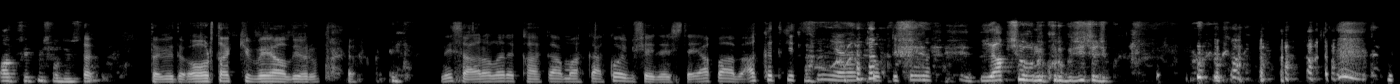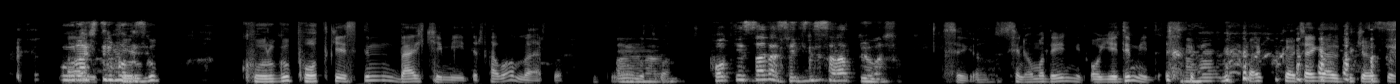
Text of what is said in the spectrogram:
atfetmiş oluyorsun. Tabii de ortak kümeye alıyorum. Neyse aralara kahkaha mahkaha koy bir şeyler işte. Yap abi. Akıt gitsin ya. Çok düşünme. Yap şovunu kurgucu çocuk. Uğraştırma Abi, bizi. kurgu, kurgu podcast'in bel kemiğidir. Tamam mı Ertuğ? Unutma. Podcast zaten 8. sanat diyorlar. Sinema değil miydi? O 7 miydi? Kaça geldik en son?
